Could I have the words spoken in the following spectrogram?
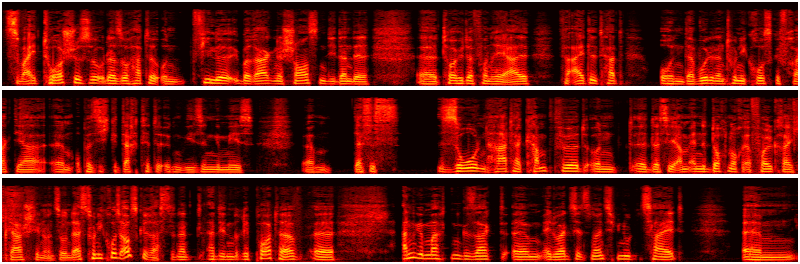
zwei Torschüsse oder so hatte und viele überragende Chancen, die dann der äh, Torhüter von Real vereitelt hat. Und da wurde dann Toni Kroos gefragt, ja, ähm, ob er sich gedacht hätte, irgendwie sinngemäß, ähm, dass es so ein harter Kampf wird und äh, dass sie am Ende doch noch erfolgreich dastehen und so. Und da ist Toni Kroos ausgerastet und hat, hat den Reporter äh, angemacht und gesagt, ähm, ey, du hattest jetzt 90 Minuten Zeit, ähm,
